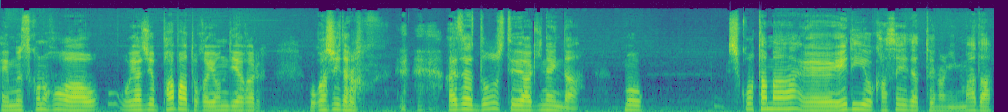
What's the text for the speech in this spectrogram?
え息子の方は親父をパパとか呼んでやがる。おかしいだろ。あいつはどうして飽きないんだ。もう、しこたま、えー、AD を稼いだってのにまだ、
